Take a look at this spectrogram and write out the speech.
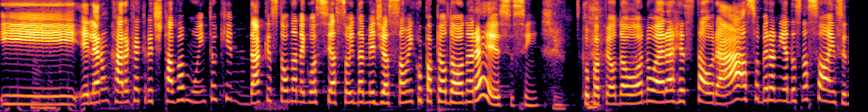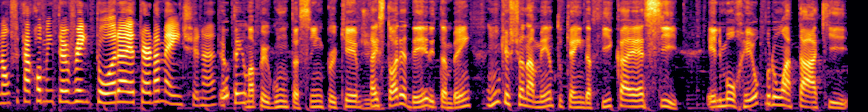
E ele era um cara que acreditava muito que da questão da negociação e da mediação e que o papel da ONU era esse, assim. Sim. Que o papel da ONU era restaurar a soberania das nações e não ficar como interventora eternamente, né? Eu tenho uma pergunta, assim, porque Diga. a história dele também, um questionamento que ainda fica é se ele morreu por um ataque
